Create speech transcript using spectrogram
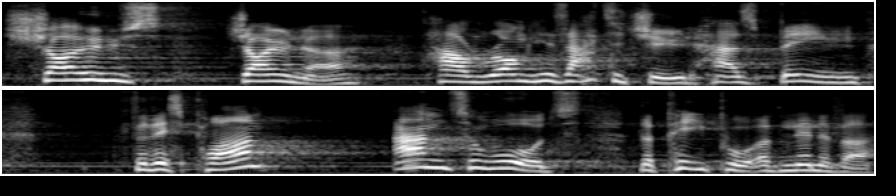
shows Jonah how wrong his attitude has been for this plant and towards the people of Nineveh.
